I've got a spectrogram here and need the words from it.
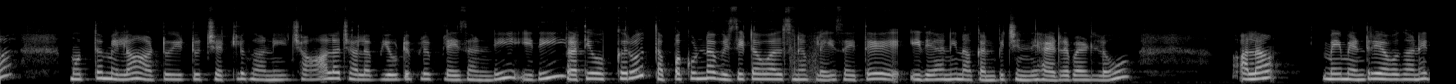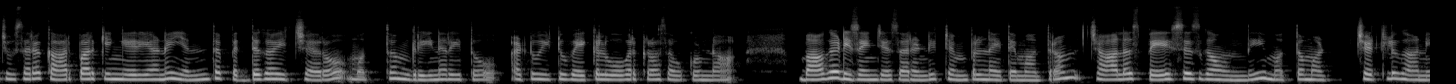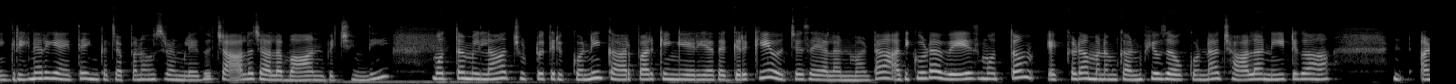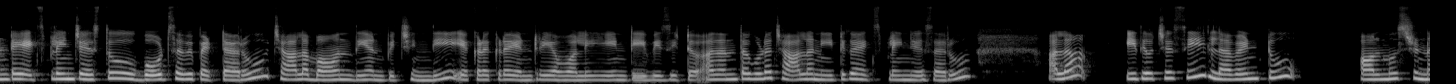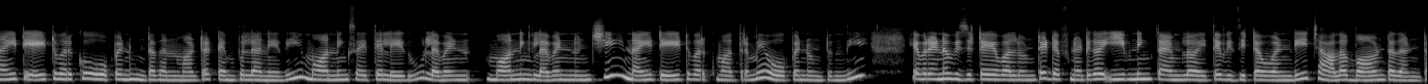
మొత్తం ఇలా అటు ఇటు చెట్లు కానీ చాలా చాలా బ్యూటిఫుల్ ప్లేస్ అండి. ఇది ప్రతి ఒక్కరూ తప్పకుండా విజిట్ అవ్వాల్సిన ప్లేస్ అయితే ఇదే అని నాకు అనిపించింది హైదరాబాద్లో. అలా మేము ఎంట్రీ అవ్వగానే చూసారా కార్ పార్కింగ్ ఏరియాని ఎంత పెద్దగా ఇచ్చారో. మొత్తం గ్రీనరీతో అటు ఇటు వెహికల్ ఓవర్ క్రాస్ అవ్వకుండా బాగా డిజైన్ చేశారండి. టెంపుల్ని అయితే మాత్రం చాలా స్పేసెస్గా ఉంది. మొత్తం చెట్లు కానీ గ్రీనరీ అయితే ఇంకా చెప్పనవసరం లేదు. చాలా చాలా బాగా అనిపించింది. మొత్తం ఇలా చుట్టూ తిరుక్కొని కార్ పార్కింగ్ ఏరియా దగ్గరికి వచ్చేసేయాలన్నమాట. అది కూడా వేస్ మొత్తం ఎక్కడ మనం కన్ఫ్యూజ్ అవ్వకుండా చాలా నీట్గా అంటే ఎక్స్ప్లెయిన్ చేస్తూ బోర్డ్స్ అవి పెట్టారు. చాలా బాగుంది అనిపించింది. ఎక్కడెక్కడ ఎంట్రీ అవ్వాలి ఏంటి విజిట్ అదంతా కూడా చాలా నీట్గా ఎక్స్ప్లెయిన్ చేశారు. అలా ఇది వచ్చేసి eleven to almost night eight వరకు ఓపెన్ ఉంటుందన్నమాట టెంపుల్ అనేది. మార్నింగ్స్ అయితే లేదు. లెవెన్ మార్నింగ్ లెవెన్ నుంచి నైట్ ఎయిట్ వరకు మాత్రమే ఓపెన్ ఉంటుంది. ఎవరైనా విజిట్ అయ్యే వాళ్ళు ఉంటే డెఫినెట్గా ఈవినింగ్ టైంలో అయితే విజిట్ అవ్వండి. చాలా బాగుంటుందంట.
